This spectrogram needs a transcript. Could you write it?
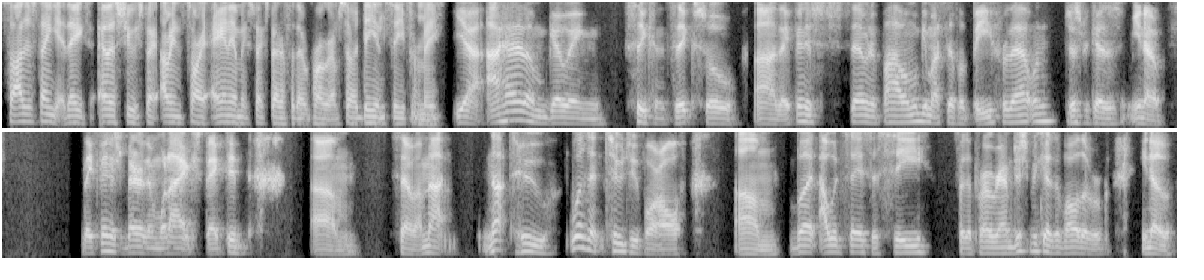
so I just think they LSU expect. I mean, sorry, A and M expects better for their program. So a D and C for me. Yeah, I had them going six and six, so uh, they finished seven and five. I'm gonna give myself a B for that one, just because you know they finished better than what I expected. Um, so I'm not not too wasn't too too far off. Um, but I would say it's a C for the program just because of all the you know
